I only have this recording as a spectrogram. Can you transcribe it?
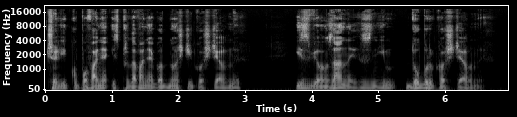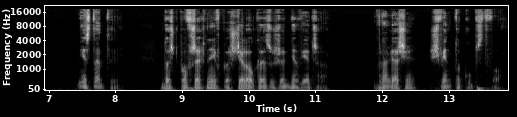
czyli kupowania i sprzedawania godności kościelnych i związanych z nim dóbr kościelnych. Niestety, dość powszechnej w kościele okresu średniowiecza. W nawiasie świętokupstwo.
